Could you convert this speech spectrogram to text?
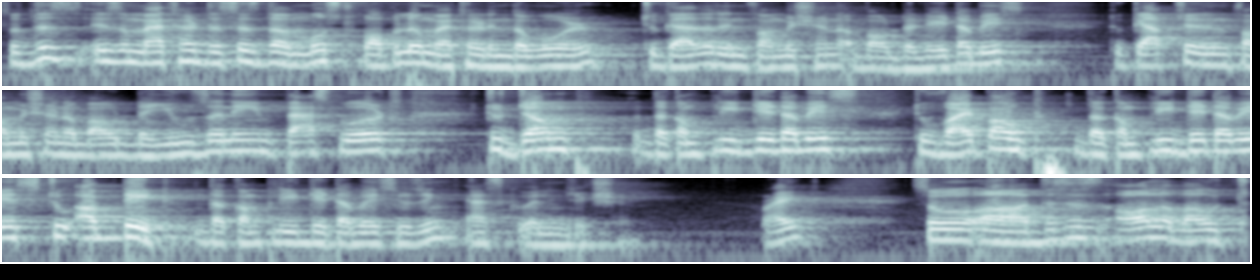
so this is a method this is the most popular method in the world to gather information about the database to capture information about the username passwords to dump the complete database to wipe out the complete database to update the complete database using sql injection right so uh, this is all about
